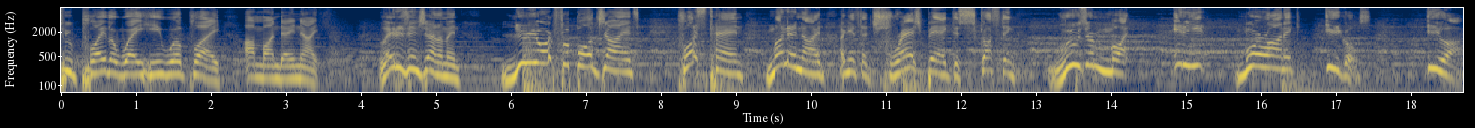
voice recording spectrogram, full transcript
to play the way he will play on Monday night. Ladies and gentlemen, New York football giants plus 10 Monday night against the trash bag, disgusting, loser mutt, idiot, moronic Eagles. Eli.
